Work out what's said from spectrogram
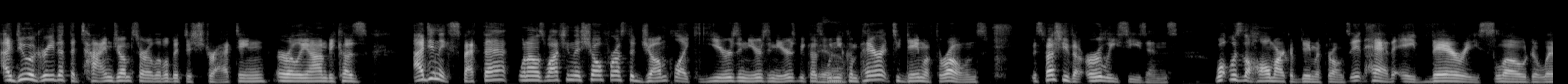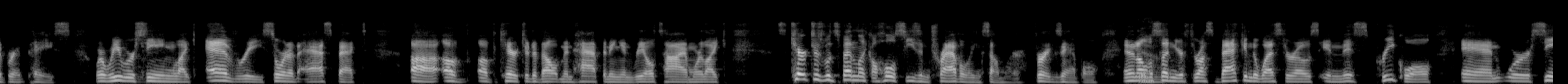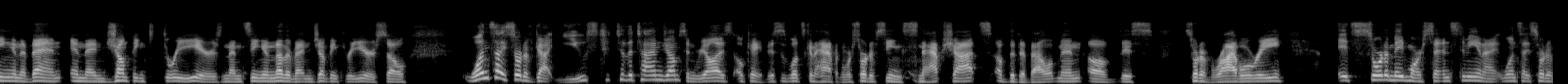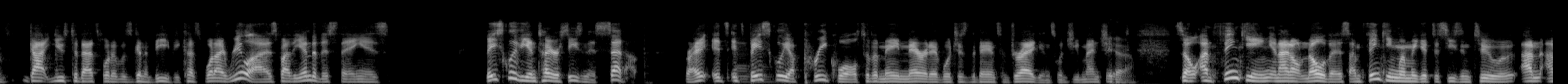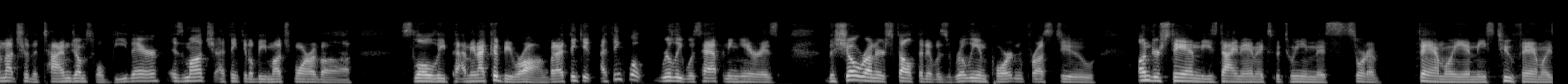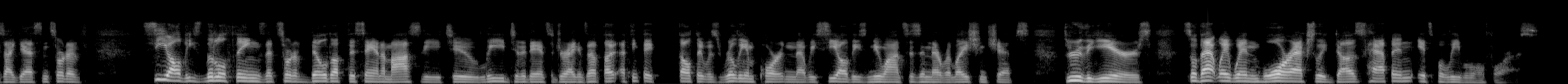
I do agree that the time jumps are a little bit distracting early on because I didn't expect that when I was watching the show for us to jump like years and years and years. Because yeah. when you compare it to Game of Thrones, especially the early seasons, what was the hallmark of Game of Thrones? It had a very slow, deliberate pace where we were seeing like every sort of aspect uh, of of character development happening in real time. Where like characters would spend like a whole season traveling somewhere, for example. And then all yeah. of a sudden you're thrust back into Westeros in this prequel and we're seeing an event and then jumping three years and then seeing another event and jumping three years. So once I sort of got used to the time jumps and realized, okay, this is what's going to happen, we're sort of seeing snapshots of the development of this sort of rivalry. It sort of made more sense to me. And I, once I sort of got used to that's what it was going to be, because what I realized by the end of this thing is basically the entire season is set up right? It's it's mm-hmm. basically a prequel to the main narrative, which is the Dance of Dragons, which you mentioned. Yeah. So I'm thinking, and I don't know this, I'm thinking when we get to season two, I'm I'm not sure the time jumps will be there as much. I think it'll be much more of a slowly i mean i could be wrong but i think it i think what really was happening here is the showrunners felt that it was really important for us to understand these dynamics between this sort of family and these two families i guess and sort of see all these little things that sort of build up this animosity to lead to the Dance of Dragons. I, thought, I think they felt it was really important that we see all these nuances in their relationships through the years. So that way, when war actually does happen, it's believable for us.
